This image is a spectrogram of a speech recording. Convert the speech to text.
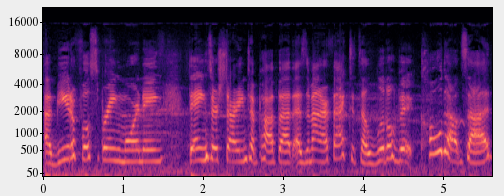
a beautiful spring morning. Things are starting to pop up. As a matter of fact, it's a little bit cold outside.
